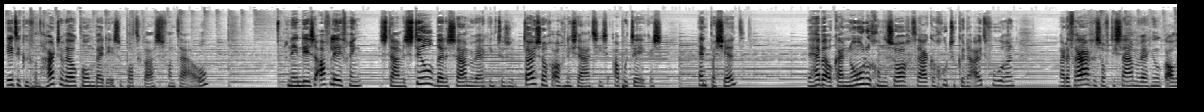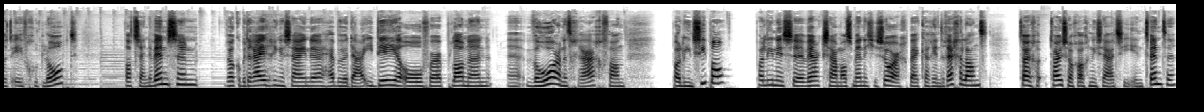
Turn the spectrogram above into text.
heet ik u van harte welkom bij deze podcast van TAO. En in deze aflevering staan we stil bij de samenwerking tussen thuiszorgorganisaties, apothekers en patiënt. We hebben elkaar nodig om de zorgtaken goed te kunnen uitvoeren. Maar de vraag is of die samenwerking ook altijd even goed loopt. Wat zijn de wensen? Welke bedreigingen zijn er? Hebben we daar ideeën over, plannen? Uh, we horen het graag van Paulien Siepel. Paulien is uh, werkzaam als manager zorg bij Carint Reggeland, thuiszorgorganisatie in Twente.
